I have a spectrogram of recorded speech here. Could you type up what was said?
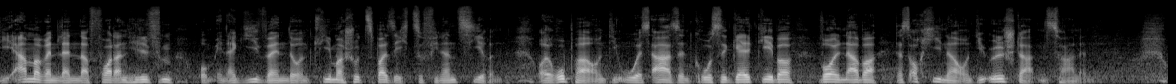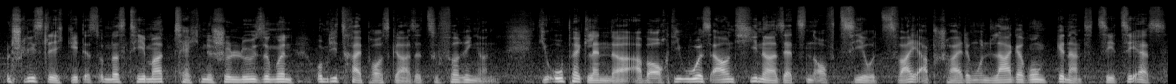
Die ärmeren Länder fordern Hilfen, um Energiewende und Klimaschutz bei sich zu finanzieren. Europa und die USA sind große Geldgeber, wollen aber, dass auch China und die Ölstaaten zahlen. Und schließlich geht es um das Thema technische Lösungen, um die Treibhausgase zu verringern. Die OPEC-Länder, aber auch die USA und China setzen auf CO2-Abscheidung und Lagerung, genannt CCS.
